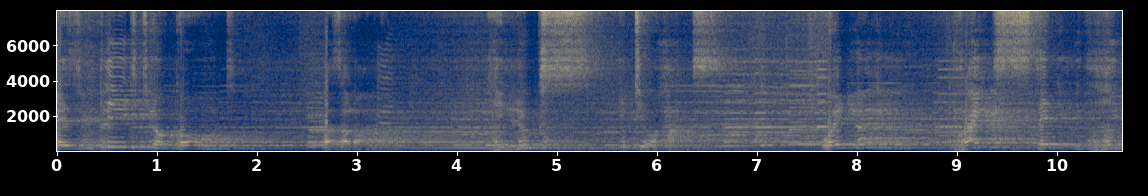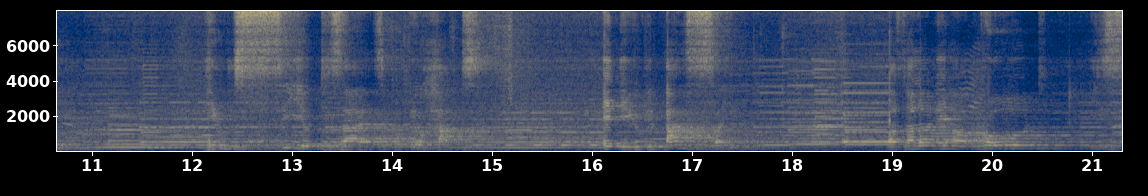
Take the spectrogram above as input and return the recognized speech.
As you plead to your God, Bazalon, He looks into your heart. When you are in right standing with Him, He will see your desires from your heart and He will answer you. Bazalone, our God is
